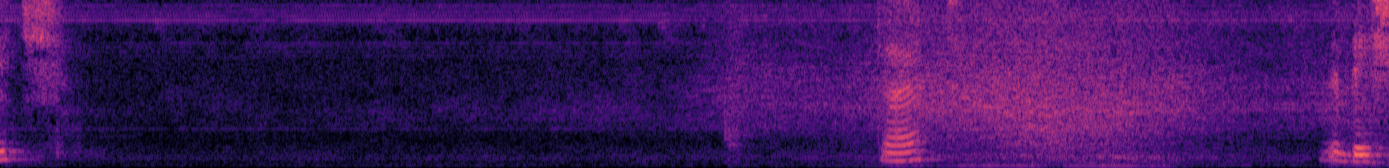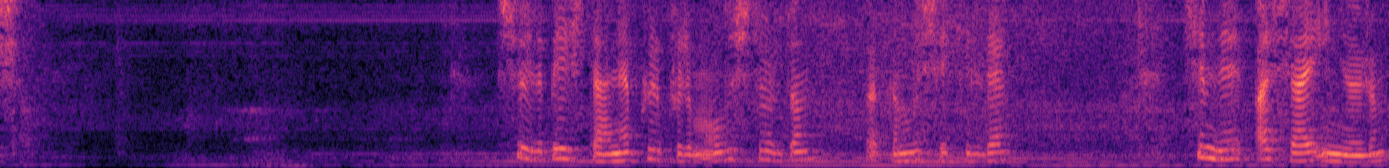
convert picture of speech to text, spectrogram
Üç, dört ve beş. Şöyle beş tane pırpırımı oluşturdum. Bakın bu şekilde. Şimdi aşağıya iniyorum.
